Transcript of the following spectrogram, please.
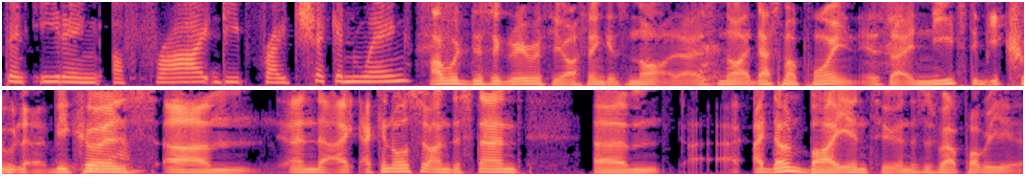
than eating a fried, deep fried chicken wing. I would disagree with you. I think it's not. It's not. That's my point. Is that it needs to be cooler because, um, and I, I can also understand. Um, I, I don't buy into, and this is where I probably uh,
